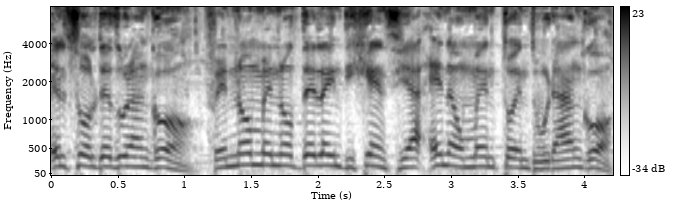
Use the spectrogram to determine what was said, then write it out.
El sol de Durango, fenómeno de la indigencia en aumento en Durango.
